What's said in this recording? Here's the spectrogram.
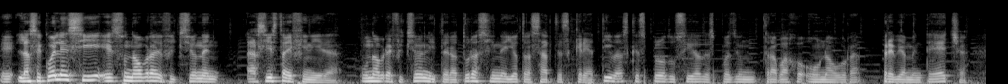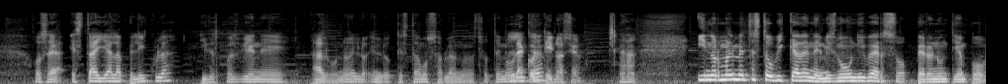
Eh, la secuela en sí es una obra de ficción en así está definida, una obra de ficción en literatura, cine y otras artes creativas que es producida después de un trabajo o una obra previamente hecha. O sea, está ya la película y después viene algo, ¿no? En lo, que estamos hablando en nuestro tema. La continuación. Ajá. Y normalmente está ubicada en el mismo universo, pero en un tiempo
